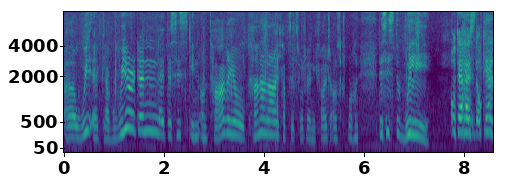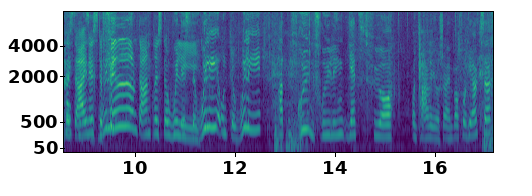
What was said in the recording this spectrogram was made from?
äh, ich glaube Weirden, das ist in Ontario, Kanada. Ich habe es jetzt wahrscheinlich falsch ausgesprochen. Das ist der Willy. Oh, der, heißt, okay, der das heißt der eine ist der Willy. Phil und der andere ist der Das Willy. ist der Willy und der Willy hat einen frühen Frühling jetzt für Ontario scheinbar vorhergesagt.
